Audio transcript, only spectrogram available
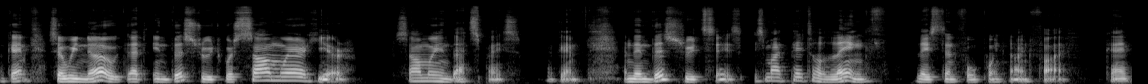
Okay, so we know that in this route we're somewhere here, somewhere in that space. Okay, and then this route says, is my petal length less than 4.95? Okay,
